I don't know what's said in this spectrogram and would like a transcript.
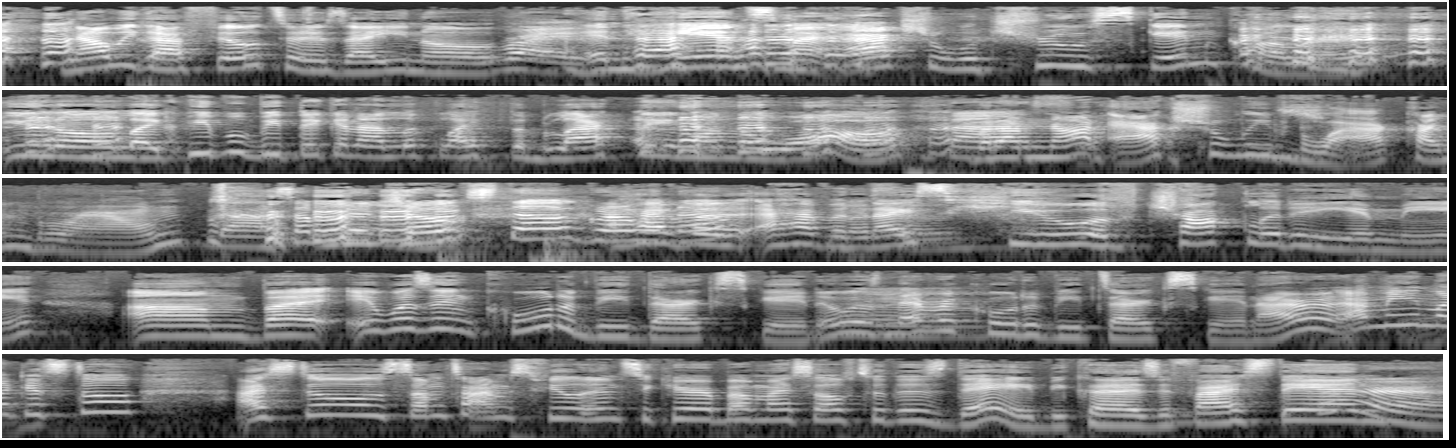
now we got filters that you know Right. enhance my actual true skin color. You know, like people be thinking I look like the black thing on the wall, but I'm not actually black. I'm brown. Nah, some of the jokes though, growing I have up. a I have a nice hue of chocolatey in me. Um, but it wasn't cool to be dark skinned. It was never Mm. cool to be dark skinned. I, I mean, like it's still, I still sometimes feel insecure about myself to this day because if I stand, Girl.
